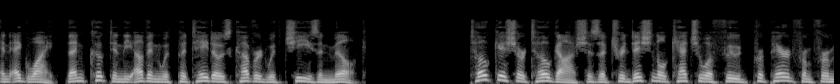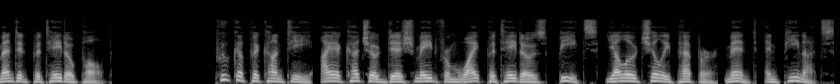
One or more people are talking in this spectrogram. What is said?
and egg white, then cooked in the oven with potatoes covered with cheese and milk. Tocosh or togash is a traditional Quechua food prepared from fermented potato pulp. Puka picanti, Ayacucho dish made from white potatoes, beets, yellow chili pepper, mint, and peanuts.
